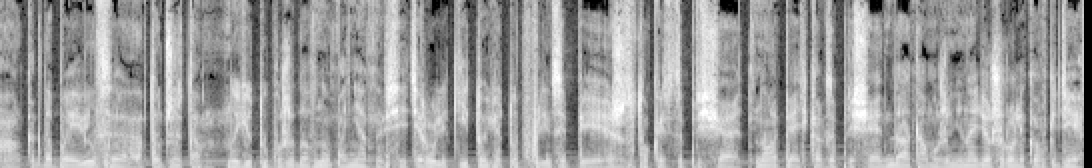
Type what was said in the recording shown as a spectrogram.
А когда появился тот же там, ну, YouTube уже давно понятно все эти ролики, и то YouTube, в принципе, жестокость запрещает. Но опять, как запрещает? Да, там уже не найдешь роликов, где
